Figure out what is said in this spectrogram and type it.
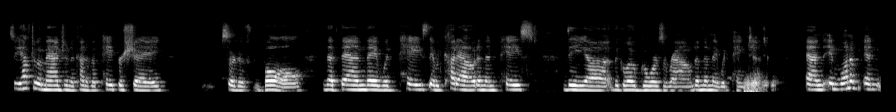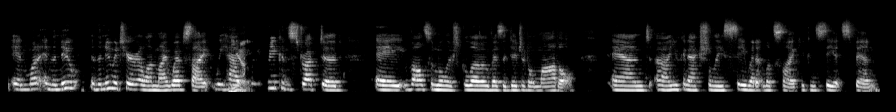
So you have to imagine a kind of a paper mache sort of ball that then they would paste, they would cut out and then paste the, uh, the globe gores around and then they would paint it. And in one of in in one in the new in the new material on my website, we have yeah. reconstructed a Waldseemüller's globe as a digital model, and uh, you can actually see what it looks like. You can see it spin.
